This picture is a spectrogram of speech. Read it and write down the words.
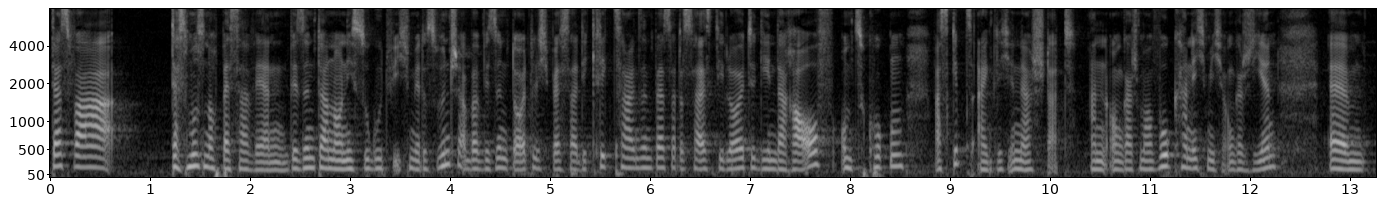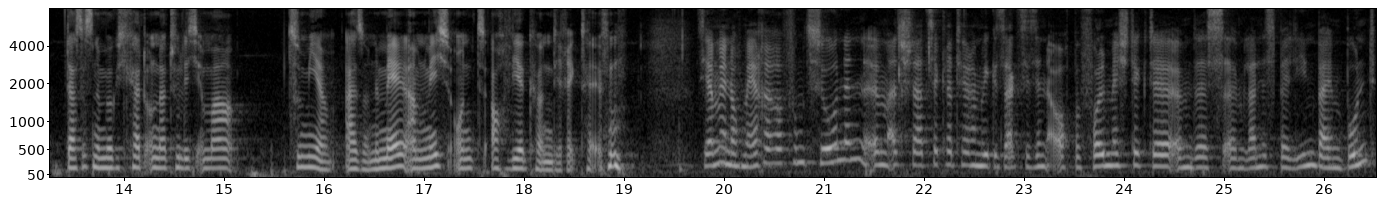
das war das muss noch besser werden. Wir sind da noch nicht so gut, wie ich mir das wünsche, aber wir sind deutlich besser. Die Klickzahlen sind besser. Das heißt, die Leute gehen darauf, um zu gucken, was gibt es eigentlich in der Stadt an Engagement? Wo kann ich mich engagieren? Ähm, das ist eine Möglichkeit und natürlich immer zu mir. Also eine Mail an mich und auch wir können direkt helfen. Sie haben ja noch mehrere Funktionen ähm, als Staatssekretärin. Wie gesagt, Sie sind auch Bevollmächtigte ähm, des ähm, Landes Berlin beim Bund,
